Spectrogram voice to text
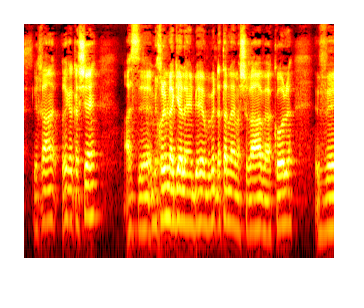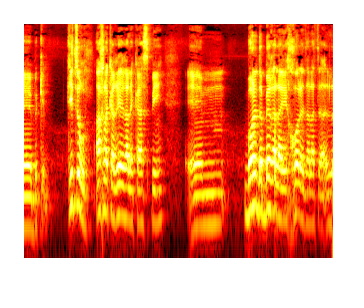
סליחה, רקע קשה, אז uh, הם יכולים להגיע ל-NBA, הוא באמת נתן להם השראה והכל. ובקיצור, אחלה קריירה לכספי. Um, בואו נדבר על היכולת, על הת- על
